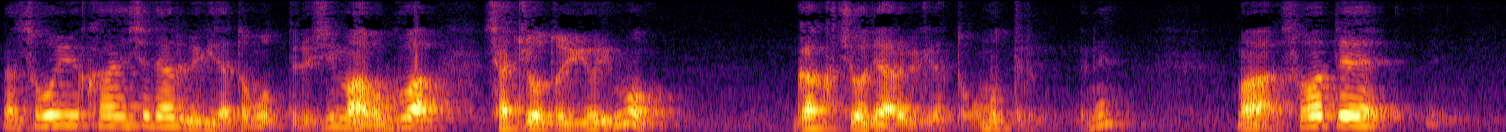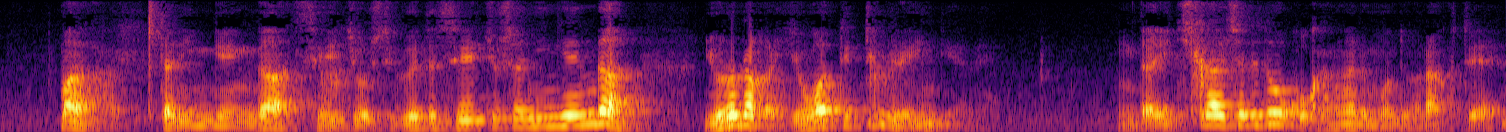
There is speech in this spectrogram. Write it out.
うん、そういう会社であるべきだと思ってるし、まあ、僕は社長というよりも学長であるべきだと思ってるんでね。まあそうやって、まあ、来た人間が成長してくれて成長した人間が世の中に広がっていってくればいいんだよね。だから一会社でどうこう考えるものではなくて、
